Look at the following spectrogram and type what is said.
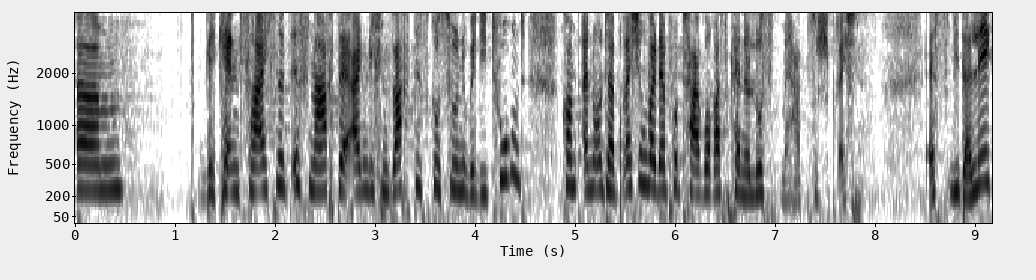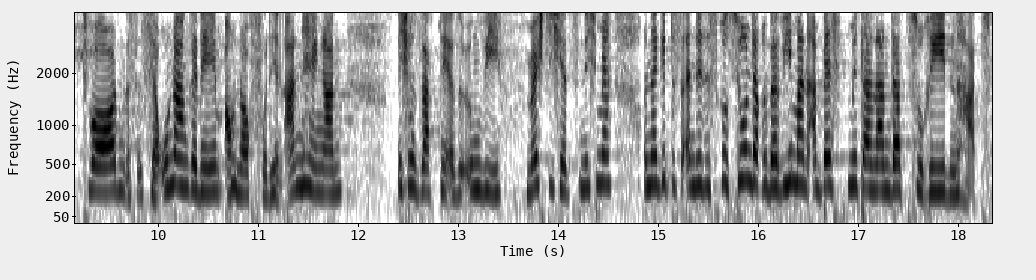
ähm, gekennzeichnet ist. Nach der eigentlichen Sachdiskussion über die Tugend kommt eine Unterbrechung, weil der Protagoras keine Lust mehr hat zu sprechen. Es ist widerlegt worden, es ist ja unangenehm, auch noch vor den Anhängern. Nicht und sagt, nee, also irgendwie möchte ich jetzt nicht mehr. Und dann gibt es eine Diskussion darüber, wie man am besten miteinander zu reden hat.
